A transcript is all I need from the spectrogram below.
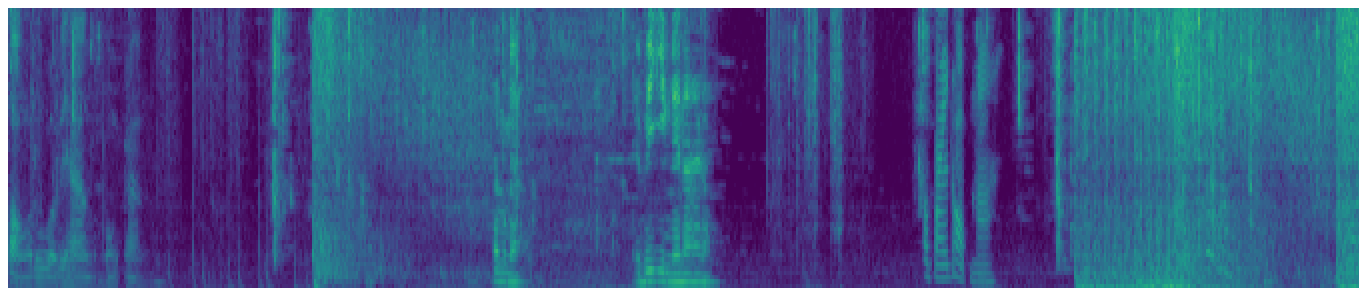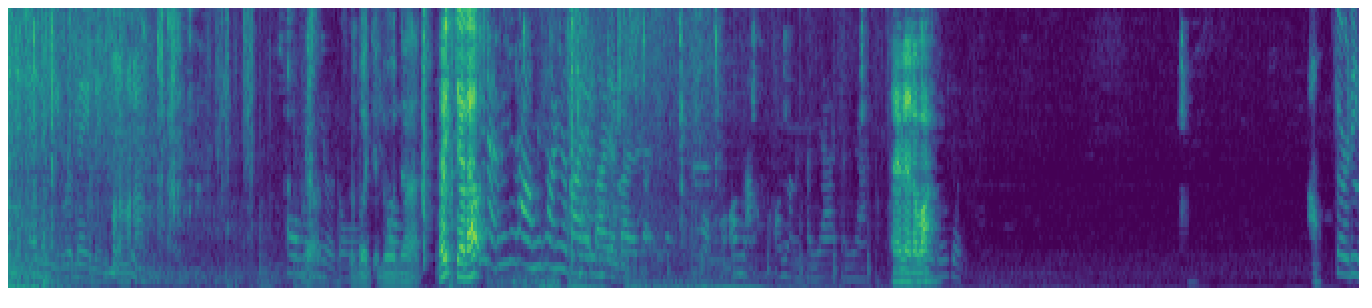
สองรูอะพี่ฮางตรงกลางให้มึงเนี่ยเดี๋ยวพี่ยิงเดน่าให้ก่อนต่อไปดรอปนะ One enemy remaining. สวยมากโอเมเดี๋ยนวอยู่ตรงระเบิดจะนู่นน่ะเฮ้ยเจอแล้วพี่นายพี่ช้างพี่ช้างอย่าตายอย่าตายอย่าตายอย่าตายขออ้อมหลังอ้อมหลังสัญญาสัญญาหายไปไหนแล้ววะที่สุด 30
